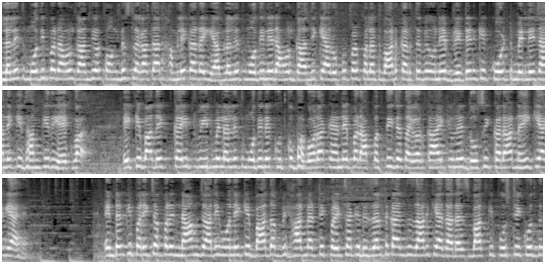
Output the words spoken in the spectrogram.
ललित मोदी पर राहुल गांधी और कांग्रेस लगातार हमले कर रही है। अब ललित मोदी ने राहुल गांधी के आरोपों पर पलटवार करते हुए उन्हें ब्रिटेन के कोर्ट में ले जाने की धमकी दी है। एक बार एक के बाद एक कई ट्वीट में ललित मोदी ने खुद को भगोरा कहने पर आपत्ति जताई और कहा कि उन्हें दोषी करार नहीं किया गया है। इंटर की परीक्षा परिणाम जारी होने के बाद अब बिहार मैट्रिक परीक्षा के रिज़ल्ट का इंतज़ार किया जा रहा है। इस बात की पुष्टि खुद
